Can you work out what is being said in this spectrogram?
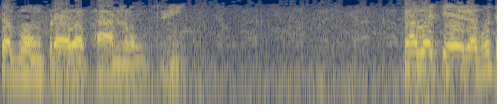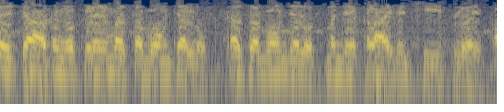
สบงแปลว่าผ้านุ่ง พระบเจกับพระเจ้าท่านก็เกรงว่าสบงจะหลุด ถ้าสบงจะหลุดมันจะกลายเป็นชีเปลือยไป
